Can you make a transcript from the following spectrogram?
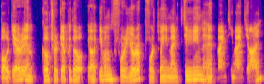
Bulgarian culture capital, uh, even for Europe for 2019 and 1999.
